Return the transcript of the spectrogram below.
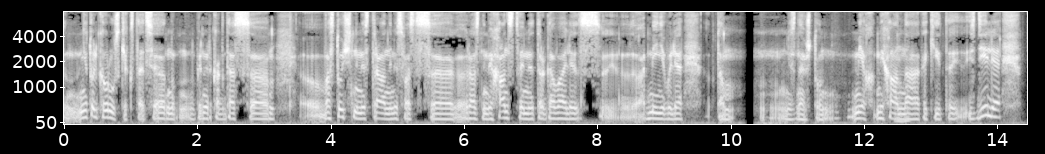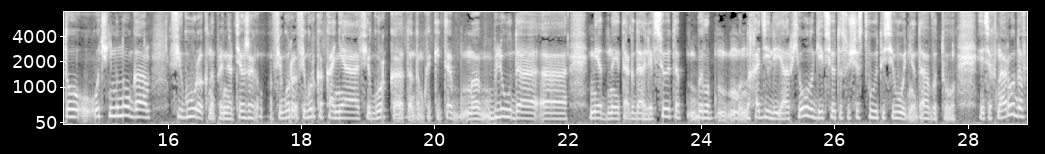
не только русских, кстати, например, когда с восточными странами, с, с разными ханствами торговали, с, обменивали там не знаю, что он, мех, меха на какие-то изделия, то очень много фигурок, например, тех же фигур, фигурка коня, фигурка, там, какие-то блюда э, медные и так далее. Все это было, находили и археологи, и все это существует и сегодня, да, вот у этих народов.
